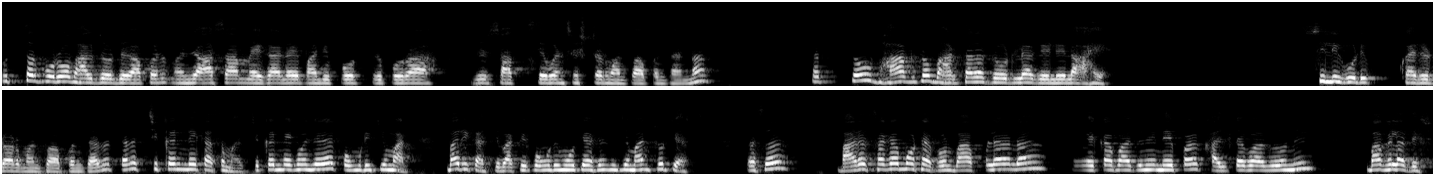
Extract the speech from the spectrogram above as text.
उत्तर पूर्व भाग जो दे आपण म्हणजे आसाम मेघालय मणिपूर त्रिपुरा जे सात सेवन सिस्टर म्हणतो आपण त्यांना तर तो भाग जो भारताला जोडला गेलेला आहे सिलिगुडी कॉरिडॉर म्हणतो आपण त्याला त्याला चिकन नेक असं म्हणतो चिकन नेक म्हणजे काय? कोंबडीची मान. बारीक असते. बाकी कोंबडी मोठी असते तिची मान छोटी असते. तसं भारत सगळा मोठा आहे. पण बा- आपल्याला एका बाजूने नेपाळ खालच्या बाजूने बांगलादेश.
